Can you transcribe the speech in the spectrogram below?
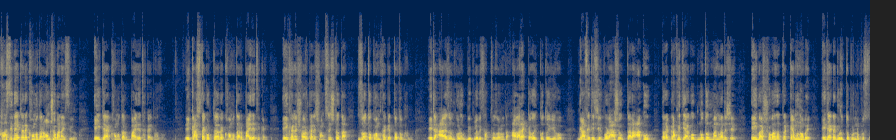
হাসিনা এটারে ক্ষমতার অংশ বানাইছিল। এইটা ক্ষমতার বাইরে থাকাই ভালো। এই কাজটা করতে হবে ক্ষমতার বাইরে থেকে এইখানে সরকারের সংশ্লিষ্টতা যত কম থাকে তত ভালো। এটা আয়োজন করুক বিপ্লবী ছাত্র জনতা। আবার একটা ঐক্য তৈরি হোক। গ্রাফিতি শিল্পরা আসুক, তারা আঁকুক, তারা গ্রাফিতি আঁকুক নতুন বাংলাদেশের এইবার শোভাযাত্রা কেমন হবে, এটা একটা গুরুত্বপূর্ণ প্রশ্ন।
